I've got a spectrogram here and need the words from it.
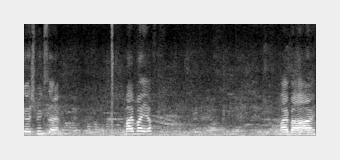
Görüşmek üzere. Bay bay yap. Bay bay.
